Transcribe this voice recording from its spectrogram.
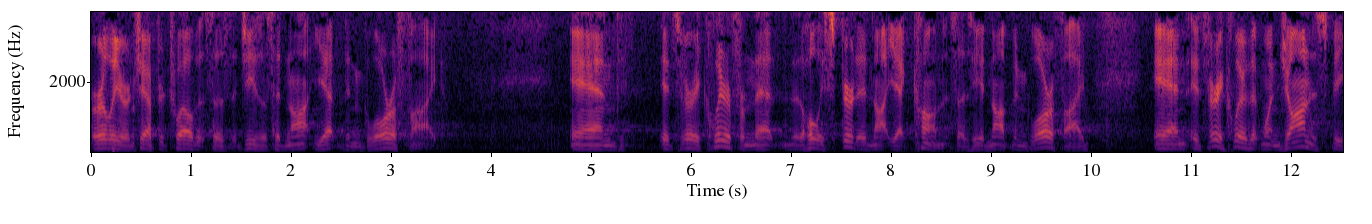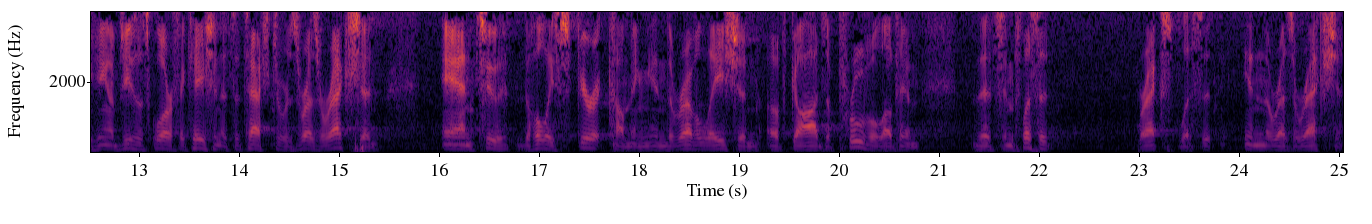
Earlier in chapter 12, it says that Jesus had not yet been glorified. And it's very clear from that the Holy Spirit had not yet come. It says he had not been glorified. And it's very clear that when John is speaking of Jesus' glorification, it's attached to his resurrection and to the Holy Spirit coming in the revelation of God's approval of him that's implicit or explicit in the resurrection.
